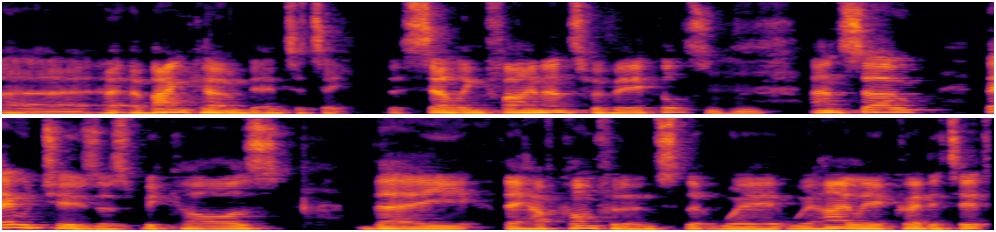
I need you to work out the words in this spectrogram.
uh, a bank owned entity that's selling finance for vehicles. Mm-hmm. And so they would choose us because they they have confidence that we're, we're highly accredited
